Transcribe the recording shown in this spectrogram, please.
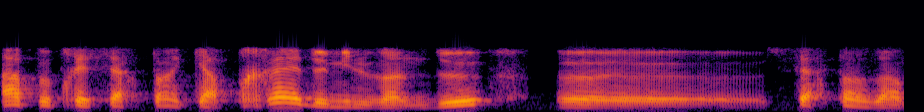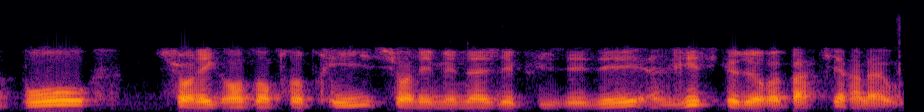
à peu près certain qu'après 2022, euh, certains impôts sur les grandes entreprises, sur les ménages les plus aisés, risquent de repartir à la hausse.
